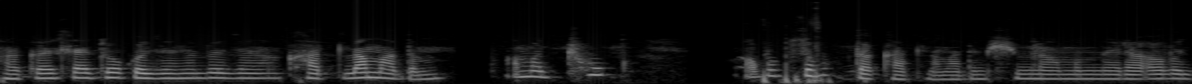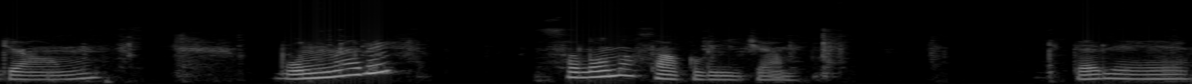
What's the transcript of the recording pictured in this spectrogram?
Arkadaşlar çok özene bezene katlamadım. Ama çok abuk sabuk da katlamadım. Şimdi ben bunları alacağım. Bunları salona saklayacağım. Gidelim.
